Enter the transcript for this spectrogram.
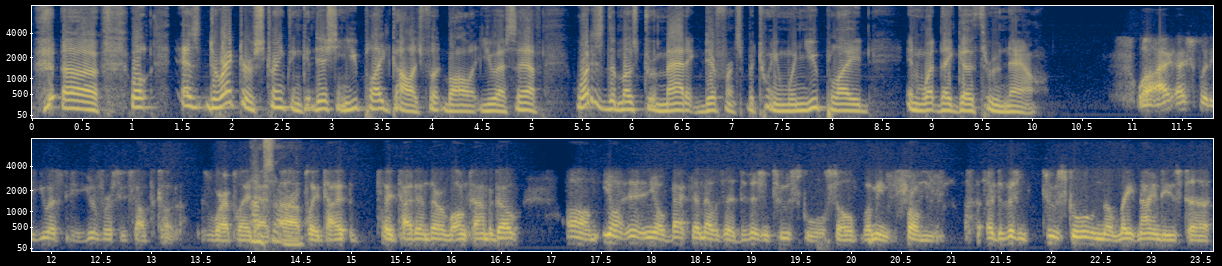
uh, well, as director of strength and conditioning, you played college football at USF. What is the most dramatic difference between when you played and what they go through now? Well, I actually played at USD, University of South Dakota, is where I played I'm at. Sorry. Uh, played tight, played tight end there a long time ago. Um, you know, and, you know, back then that was a Division two school. So, I mean, from a Division two school in the late '90s to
